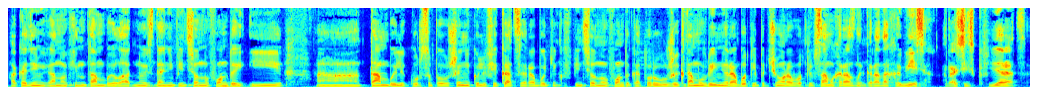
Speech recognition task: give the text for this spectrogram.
академик Анохин. Там было одно из зданий пенсионного фонда, и а, там были курсы повышения квалификации работников пенсионного фонда, которые уже к тому времени работали, причем работали в самых разных городах и весях Российской Федерации.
